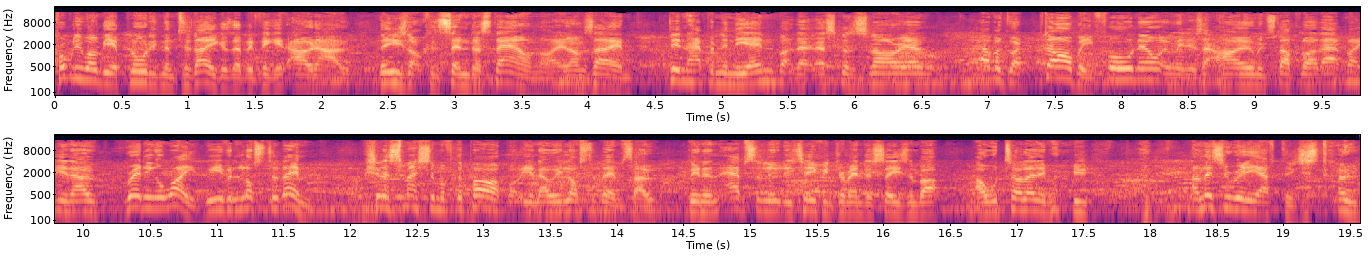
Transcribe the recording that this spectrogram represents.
probably won't be applauding them today because they'll be thinking, oh no, these lot can send us down. Like, you know I'm saying? Didn't happen in the end, but that, that's good scenario. We've a got Derby 4 0. I mean, it's at home and stuff like that, but you know, Reading away, we even lost to them. We should have smashed them off the park, but you know, we lost to them. So, been an absolutely teeping tremendous season, but I would tell anybody. Unless you really have to, just don't,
